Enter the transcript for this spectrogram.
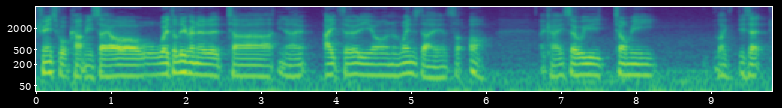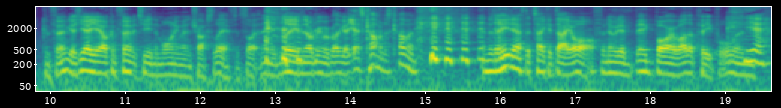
transport companies say, oh, well, we're delivering it at, uh, you know, 8.30 on a Wednesday. It's like, oh, okay, so will you tell me, like, is that confirmed? He goes, yeah, yeah, I'll confirm it to you in the morning when the truck's left. It's like, then he'd leave, and I'd ring my brother and go, yeah, it's coming, it's coming. and then he'd have to take a day off, and then we'd have beg, borrow other people. And, Yeah.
